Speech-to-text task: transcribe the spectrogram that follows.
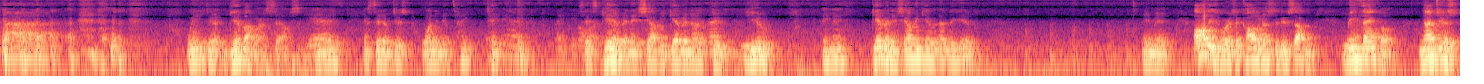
we need to give of ourselves. Yes. Amen. Instead of just wanting to take, take, Amen. take. Thank you, It Lord. Says, give and it shall be given unto you. Amen. Give and it shall be given unto you. Amen. All these words are calling us to do something. Be thankful, not just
